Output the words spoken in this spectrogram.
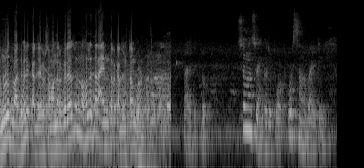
অনুরোধ মাধ্যমে কার্যক্রম সমাধান করা যাচ্ছে নহলে তার আইন তার কার্যানুষ্ঠান গ্রহণ করবো সুমন স্বাইঙ্ক রিপোর্ট ওড়শা মোবাইল টিভি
